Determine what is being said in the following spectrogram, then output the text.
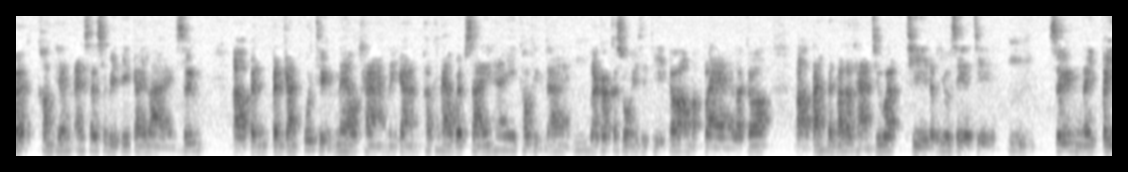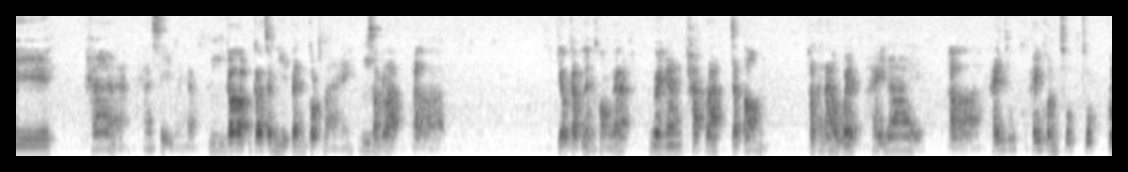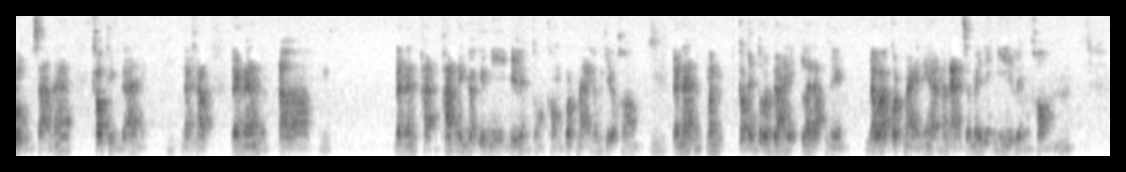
Web Content Accessibility Guideline ซึ่งอ่าเป็นเป็นการพูดถึงแนวทางในการพัฒนาเว็บไซต์ให้เข้าถึงได้อืมแล้วก็กระทรวง ICT ก็เอามาแปล แล้วก็อ่าตั้งเป็นมาตรฐานชื่อว่า TWCAG อืมซึ่งในปี 5 54นะครับอืมก็ก็จะมีเป็นกฎหมายอืมสำหรับเอ่อเกี่ยวกับเรื่องของว่า หน่วยงานภาครัฐจะต้องพัฒนาเว็บให้ได้เอ่อให้ทุกให้คนทุกทุกกลุ่มสามารถเข้าถึงได้นะครับ ดังนั้นเอ่อดังนั้น part part หนึ่งก็คือมีมีเรื่องของของกฎหมายเข้ามาเกี่ยวข้องอืมดังนั้นมันก็เป็นตัวร้ายระดับหนึ่ง แต่ว่ากฎหมายเนี้ยมันอาจจะไม่ได้มีเรื่องของ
